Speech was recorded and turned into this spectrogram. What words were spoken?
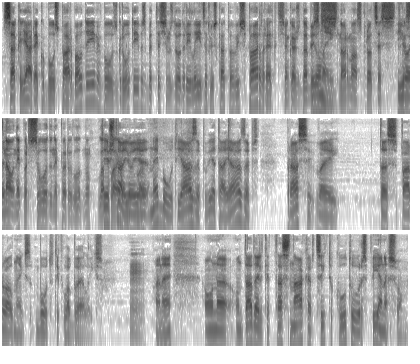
saka, jā, reku būs pārbaudījumi, būs grūtības, bet es jums dodu arī līdzekļus, kā to visu pārvarēt. Tas vienkārši dabisks, Pilnīgi. normāls process, Jo- kas nav ne par sodu, ne par nu, Tieši tā, jo labklājību, ja nebūtu Jāzepa vietā Jāzeps, prasi, vai tas pārvaldnieks būtu tik labvēlīgs. Mm. ne? Un, eh, un tādēļ, ka tas nāk ar citu kultūras pienesumu.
